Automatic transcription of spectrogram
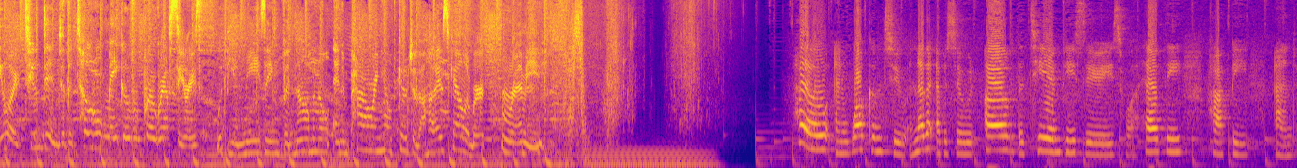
You are tuned in to the Total Makeover Program series with the amazing, phenomenal, and empowering health coach of the highest caliber, Remy. Hello, and welcome to another episode of the TMP series for healthy, happy, and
